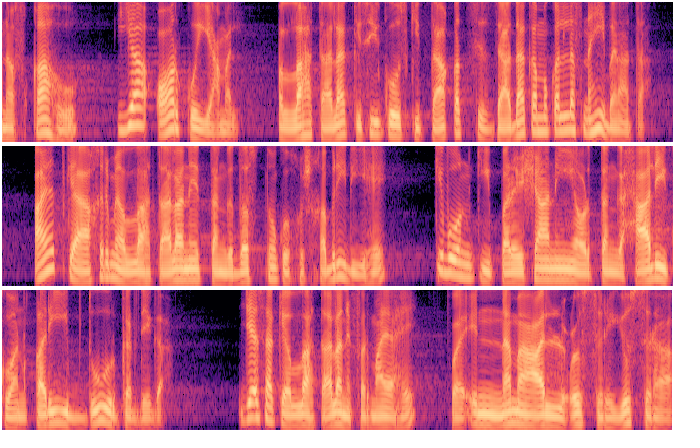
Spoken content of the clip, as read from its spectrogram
نفقہ ہو یا اور کوئی عمل۔ اللہ تعالیٰ کسی کو اس کی طاقت سے زیادہ کا مکلف نہیں بناتا۔ آیت کے آخر میں اللہ تعالیٰ نے تنگ دستوں کو خوشخبری دی ہے کہ وہ ان کی پریشانی اور تنگ حالی کو ان قریب دور کر دے گا۔ جیسا کہ اللہ تعالیٰ نے فرمایا ہے وَإِنَّمَعَ الْعُسْرِ يُسْرًا۔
